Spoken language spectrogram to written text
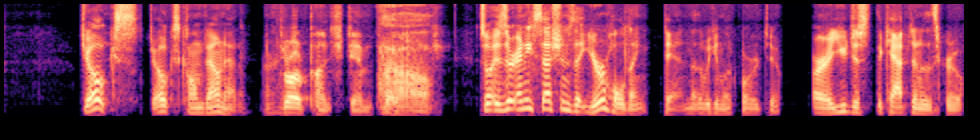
Jokes, jokes. Calm down, Adam. All right. throat punch, Jim. Throat Oh. punch. So, is there any sessions that you're holding, Dan, that we can look forward to, or are you just the captain of this crew?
